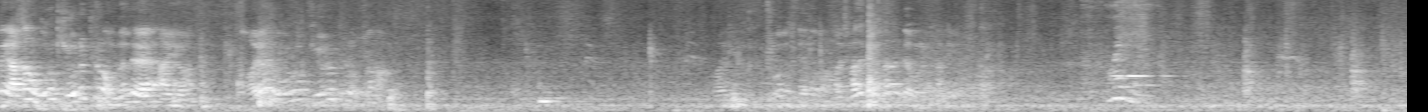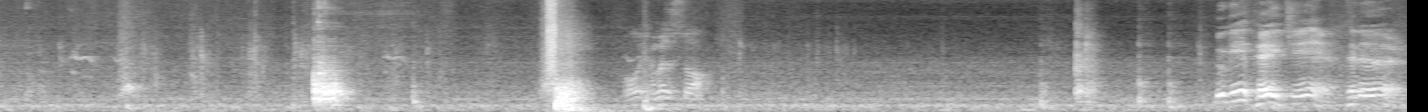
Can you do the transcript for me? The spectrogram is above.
근데 약간 우로 기울일 필요 없는데 아이가. 아이는 우로 기울일 필요 없잖아. 아니, 이거도 세고. 아, 자세 괜찮은데 오늘 다리. ready, 오, 잘 맞았어. 여기 배 있지. 배를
